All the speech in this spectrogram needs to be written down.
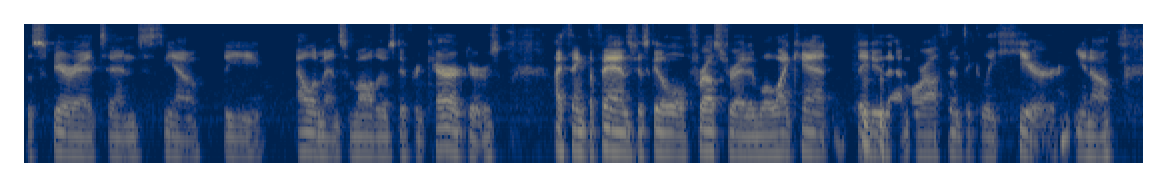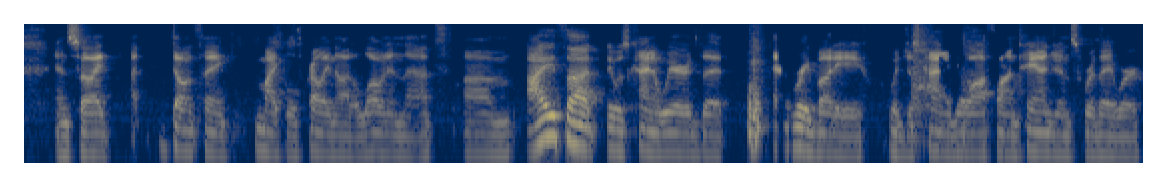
the spirit and you know the elements of all those different characters i think the fans just get a little frustrated well why can't they do that more authentically here you know and so i, I don't think michael's probably not alone in that um, i thought it was kind of weird that everybody would just kind of go off on tangents where they were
